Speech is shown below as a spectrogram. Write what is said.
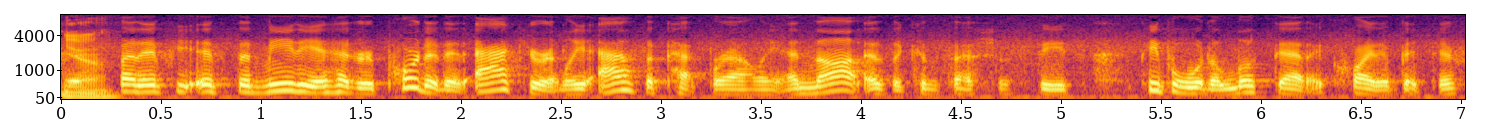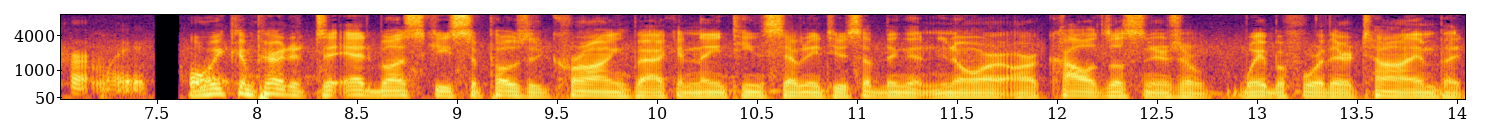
Yeah. But if if the media had reported it accurately as a pep rally and not as a concession speech, people would have looked at it quite a bit differently. When we compared it to Ed Muskie's supposed crying back in 1972, something that you know our, our college listeners are way before their time, but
